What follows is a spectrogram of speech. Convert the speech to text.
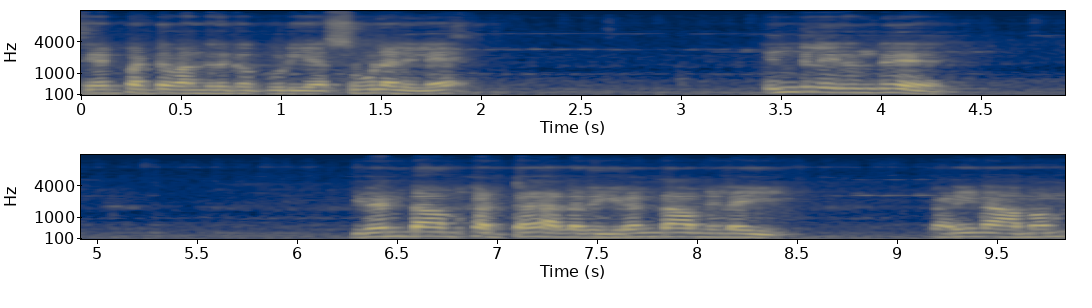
செயற்பட்டு வந்திருக்கக்கூடிய சூழலிலே இன்றிலிருந்து இரண்டாம் கட்ட அல்லது இரண்டாம் நிலை பரிணாமம்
